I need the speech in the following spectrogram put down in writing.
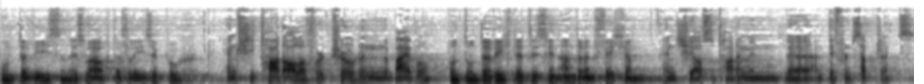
unterwiesen. Es war auch das Lesebuch. And she taught all of her children in the Bible, und unterrichtete sie in anderen Fächern. and she also taught them in uh, different subjects.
